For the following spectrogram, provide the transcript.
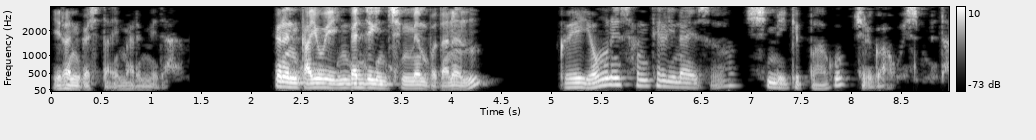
이런 것이다 이 말입니다. 그는 가요의 인간적인 측면보다는 그의 영혼의 상태를 인하여서 심히 기뻐하고 즐거워하고 있습니다.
